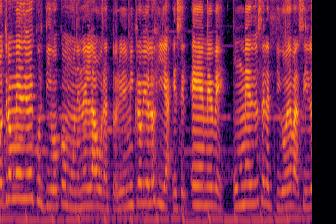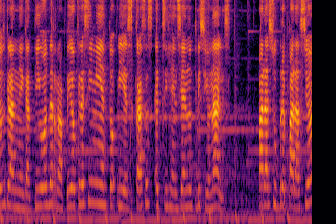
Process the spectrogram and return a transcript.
Otro medio de cultivo común en el laboratorio de microbiología es el EMB, un medio selectivo de bacilos gran negativos de rápido crecimiento y escasas exigencias nutricionales. Para su preparación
